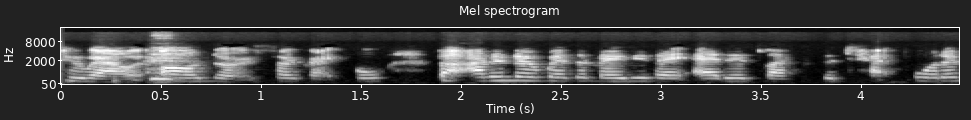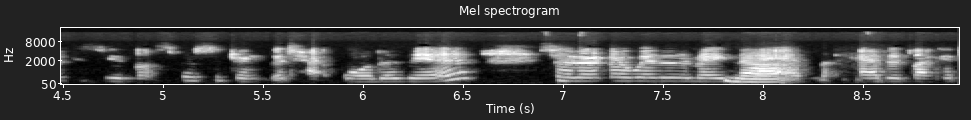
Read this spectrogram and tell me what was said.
two hours. Oh no, so grateful. But I don't know whether maybe they added like the tap water because you're not supposed to drink the tap water there. So I don't know whether maybe Nah. they add, added like a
